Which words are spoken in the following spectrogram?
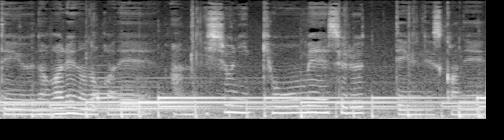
ていう流れの中であの一緒に共鳴するっていうんですかね。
